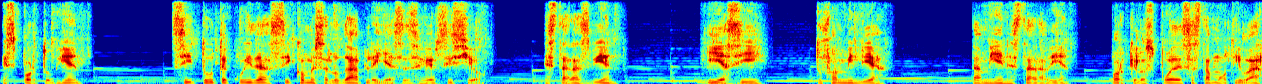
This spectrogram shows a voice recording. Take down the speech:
es por tu bien. Si tú te cuidas y comes saludable y haces ejercicio, estarás bien. Y así tu familia también estará bien, porque los puedes hasta motivar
